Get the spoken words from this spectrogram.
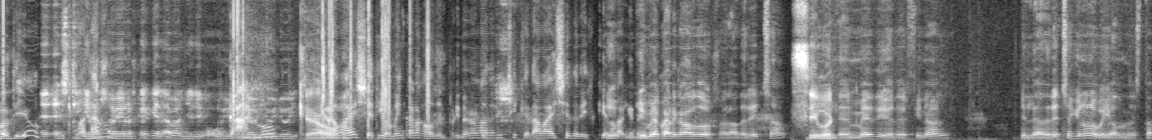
mirándole. tío. Es que yo no sabía los que quedaban. Yo digo, uy, uy, uy, uy, uy. Queda Quedaba ese, tío. Me he encargado del primero a la derecha y quedaba ese de la izquierda. Yo, que no yo me he cargado dos, a la derecha, Sí, el del medio y el del final. El de la derecha yo no lo veía dónde está.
